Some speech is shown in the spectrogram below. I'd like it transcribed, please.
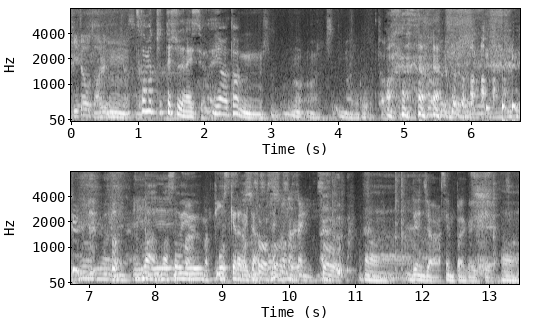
聞いたことあるような気がすあ捕まっちゃった人じゃないですよいねや多分まあ今頃多分。まあ まあそういうボスキャラがいたんですね。そうそうそう。その中に。そう。あデンジャー先輩がいて。あ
